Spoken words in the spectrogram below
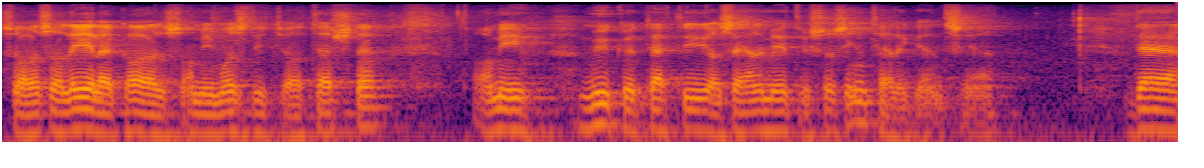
Szóval az a lélek az, ami mozdítja a testet, ami működteti az elmét és az intelligenciát. De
